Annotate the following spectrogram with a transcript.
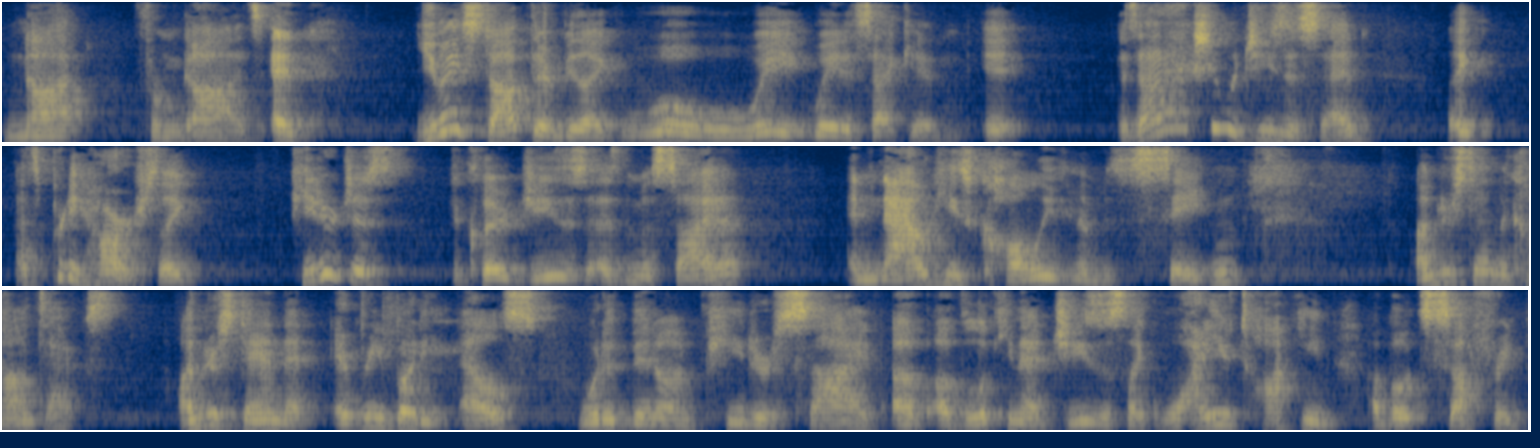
not from God's. And you may stop there and be like, whoa, wait, wait a second. It, is that actually what Jesus said? Like, that's pretty harsh. Like, Peter just declared Jesus as the Messiah, and now he's calling him Satan. Understand the context. Understand that everybody else would have been on Peter's side of, of looking at Jesus like, why are you talking about suffering?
